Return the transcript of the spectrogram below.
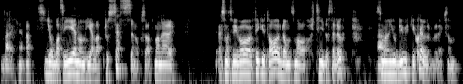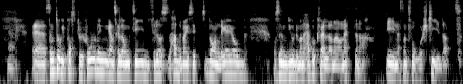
Verkligen. Att jobba sig igenom hela processen också. Att man är... Som att vi var, fick ju ta de som har tid att ställa upp. Så Ja. man gjorde ju mycket själv. Liksom. Ja. Eh, sen tog ju postproduktionen ganska lång tid. För då hade man ju sitt vanliga jobb. Och sen gjorde man det här på kvällarna och nätterna. I nästan två års tid. Att.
